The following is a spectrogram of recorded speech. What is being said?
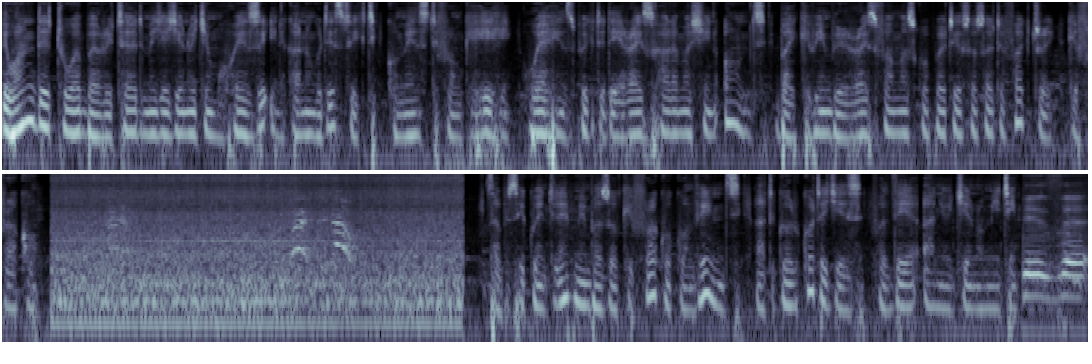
The one-day tour by retired Major General Jim Huezi in Kanungu district commenced from Kihihi, where he inspected a rice huller machine owned by Kibimbiri Rice Farmers Cooperative Society Factory, Kifrako. Subsequently, members of Kifrako convened at Gold Cottages for their annual general meeting. It is uh,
